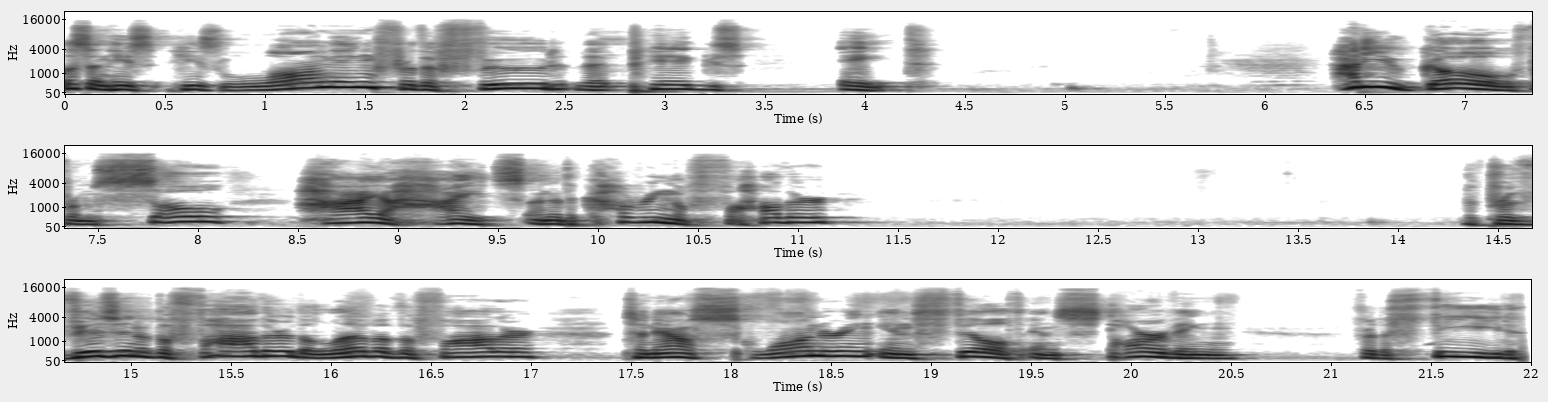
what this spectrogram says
listen, he's, he's longing for the food that pigs ate. How do you go from so high a heights under the covering of the Father, the provision of the Father, the love of the Father, to now squandering in filth and starving for the feed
